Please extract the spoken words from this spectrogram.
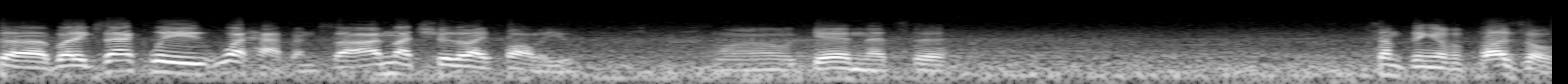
uh, but exactly what happens? I'm not sure that I follow you. Well, again, that's a something of a puzzle.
